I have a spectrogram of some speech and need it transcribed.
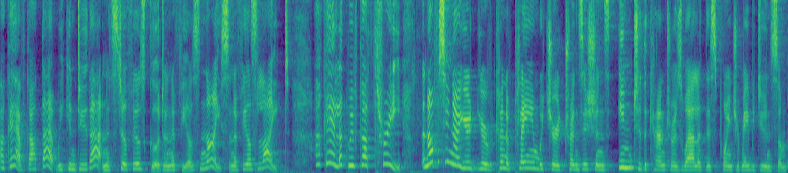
okay, I've got that. We can do that. And it still feels good and it feels nice and it feels light. Okay, look, we've got three. And obviously now you're, you're kind of playing with your transitions into the canter as well at this point. You're maybe doing some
